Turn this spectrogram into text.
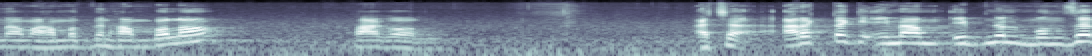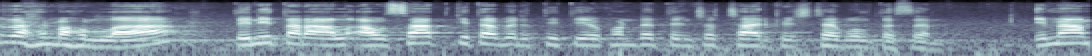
ইমাম আহমদ বিন হাম্বলও পাগল। আচ্ছা আরেকটা ইমাম ইবনুল মুনজের রাহেমাহুল্লাহ তিনি তার আল আউসাদ কিতাবের তৃতীয় খণ্ডে তিনশো চার পৃষ্ঠায় বলতেছেন ইমাম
